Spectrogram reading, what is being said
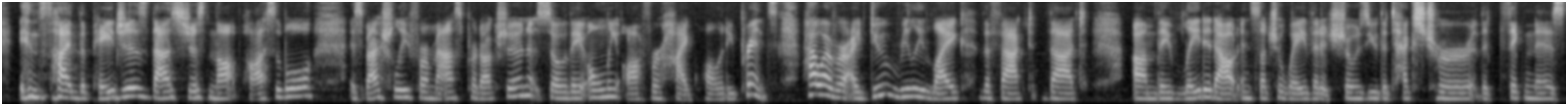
inside the pages. That's just not possible, especially for mass production. So they only offer high quality prints. However, I do really like the fact that um, they've laid it out in such a way that it shows you the texture, the thickness.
